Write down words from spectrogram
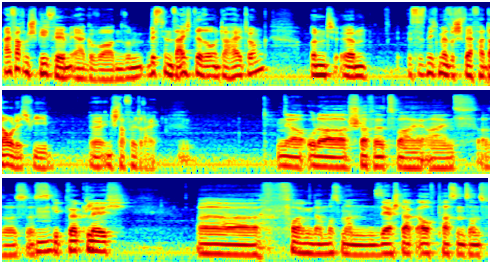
einfach ein Spielfilm eher geworden. So ein bisschen seichtere Unterhaltung. Und ähm, es ist nicht mehr so schwer verdaulich wie äh, in Staffel 3. Ja, oder Staffel 2, 1. Also es, es Mhm. gibt wirklich äh, Folgen, da muss man sehr stark aufpassen, sonst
